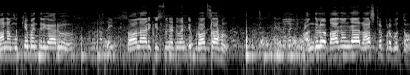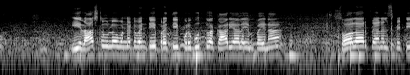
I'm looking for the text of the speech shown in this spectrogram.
మన ముఖ్యమంత్రి గారు సోలార్కి ఇస్తున్నటువంటి ప్రోత్సాహం. అందులో భాగంగా రాష్ట్ర ప్రభుత్వం. ఈ రాష్ట్రంలో ఉన్నటువంటి ప్రతి ప్రభుత్వ కార్యాలయం పైన సోలార్ ప్యానెల్స్ పెట్టి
